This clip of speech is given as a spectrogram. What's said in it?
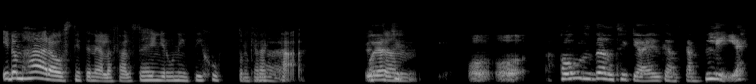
I de här avsnitten i alla fall så hänger hon inte ihop som karaktär. Och Utan tyck- och, och Holden tycker jag är ganska blek.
